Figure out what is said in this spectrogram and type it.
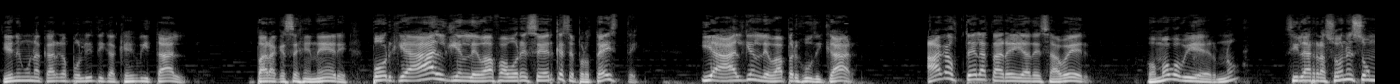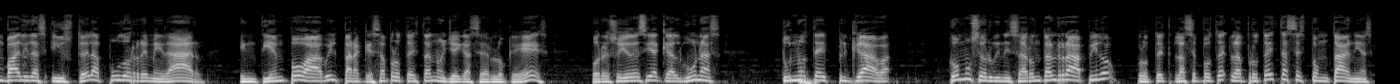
tienen una carga política que es vital para que se genere, porque a alguien le va a favorecer que se proteste y a alguien le va a perjudicar. Haga usted la tarea de saber, como gobierno, si las razones son válidas y usted la pudo remedar en tiempo hábil para que esa protesta no llegue a ser lo que es. Por eso yo decía que algunas, tú no te explicaba cómo se organizaron tan rápido. Las, las protestas espontáneas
